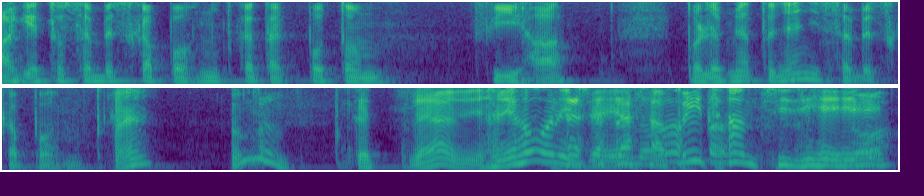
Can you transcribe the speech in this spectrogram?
Ak je to sebecká pohnutka, tak potom fíha. Podľa mňa to není sebecká pohnutka. Ne? No, keď, ja, ja nehovorím, že ja sa No. pýtam, či nie je. No.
